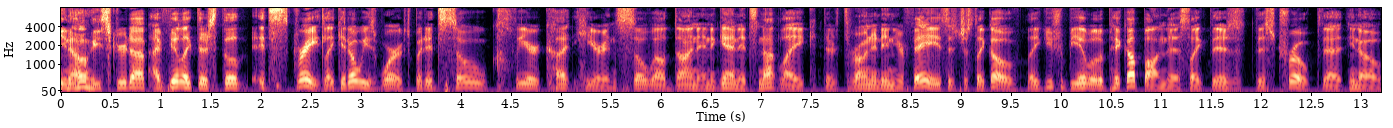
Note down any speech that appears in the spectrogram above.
you know he screwed up. I feel like there's still it's great. Like it always works but it's so clear cut here and so well done. And again it's not like they're throwing it in your face. It's just like oh like you should be able to pick up on this. Like there's this trope that you know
